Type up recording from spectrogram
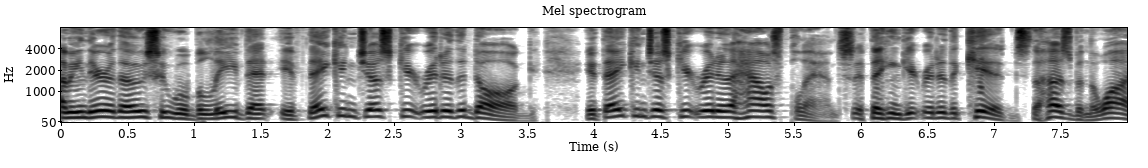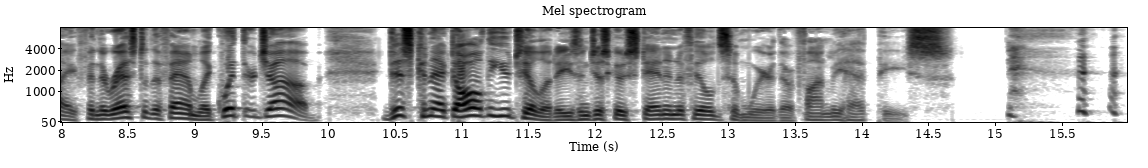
I mean, there are those who will believe that if they can just get rid of the dog, if they can just get rid of the house plants, if they can get rid of the kids, the husband, the wife, and the rest of the family, quit their job, disconnect all the utilities, and just go stand in a field somewhere, they'll finally have peace.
